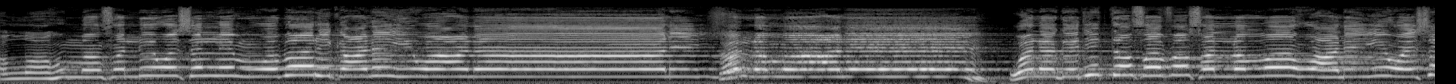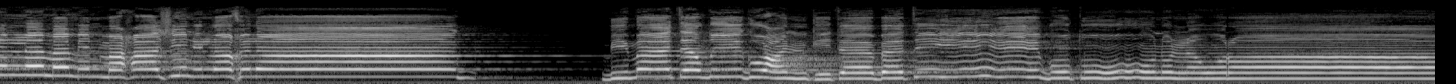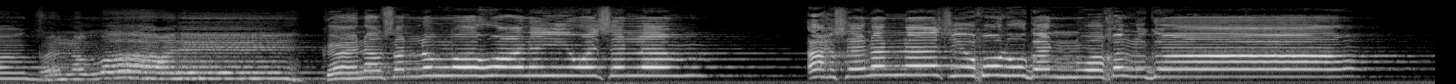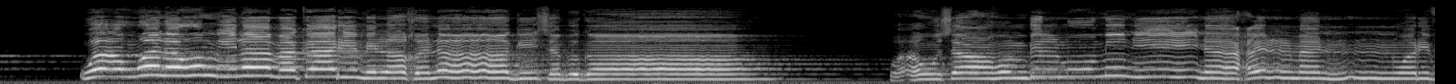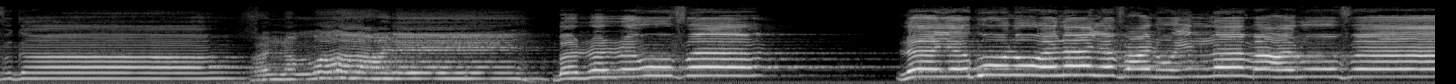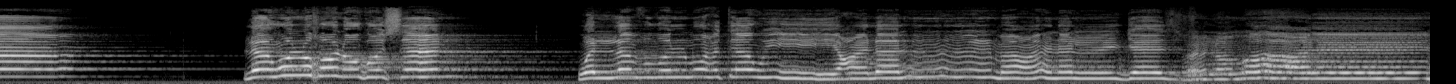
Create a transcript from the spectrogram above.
اللهم صل وسلم وبارك عليه وعلى آله. صلى الله عليه. ولقد اتصف صلى الله عليه وسلم من محاسن الأخلاق بما تضيق عن كتابته أحسن الناس خلقا وخلقا. وأولهم إلى مكارم الأخلاق سبقا. وأوسعهم بالمؤمنين حلما ورفقا. واللفظ المحتوي على المعنى الجز. صلى الله عليه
